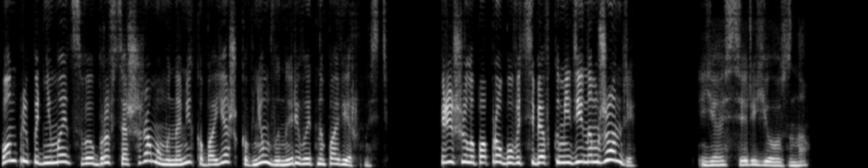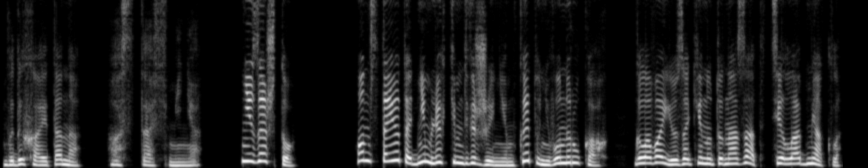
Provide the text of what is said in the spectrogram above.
Он приподнимает свою бровь со шрамом, и на миг обаяшка в нем выныривает на поверхность. «Решила попробовать себя в комедийном жанре?» «Я серьезно, выдыхает она. «Оставь меня». «Ни за что. Он встает одним легким движением, Кэт у него на руках. Голова ее закинута назад, тело обмякло,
